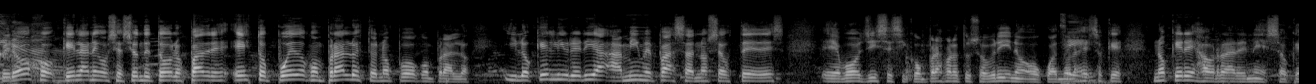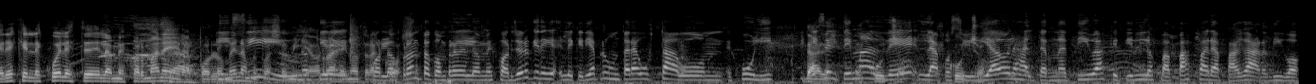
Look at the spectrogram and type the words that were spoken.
Pero ojo, que es la negociación de todos los padres, esto puedo comprarlo, esto no puedo comprarlo. Y lo que es librería, a mí me pasa, no sé a ustedes, eh, vos dices si compras para tu sobrino o cuando Sí. eso, que no querés ahorrar en eso, querés que en la escuela esté de la mejor manera, Claro. por lo Y menos sí, me pasa a mí, uno quiere en otras por lo cosas. pronto comprarle lo mejor. Yo lo que le, quería preguntar a Gustavo, mm, Juli, Dale, es el tema escucho, de la escucho. posibilidad o las alternativas que tienen los papás para pagar. Digo,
